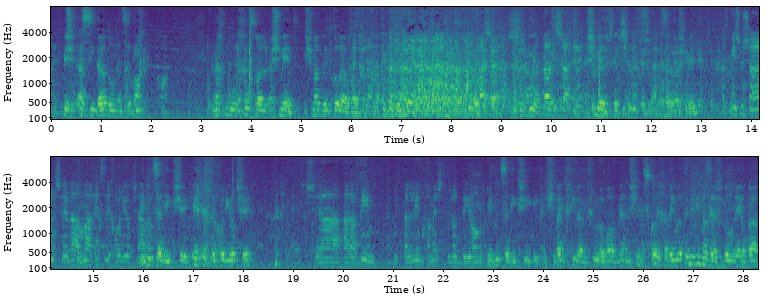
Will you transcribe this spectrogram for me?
היינו. יש את אסי דדון הצדיק. נכון, נכון. אנחנו לחצנו על השמד, השמדנו את כל העבר. לא, השמד. השמד. אז מישהו שאל שאלה, אמר, איך זה יכול להיות שה- עדות צדיק, איך זה יכול להיות ש... שהערבים מתפללים חמש תפילות ביום, עדות צדיק, שהישיבה התחילה והתחילו לבוא הרבה אנשים, אז כל אחד היו, אתם יודעים מה זה אשדוד, היה בא,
